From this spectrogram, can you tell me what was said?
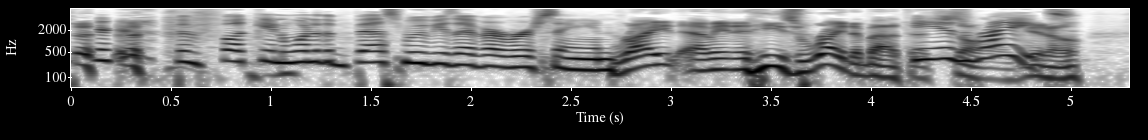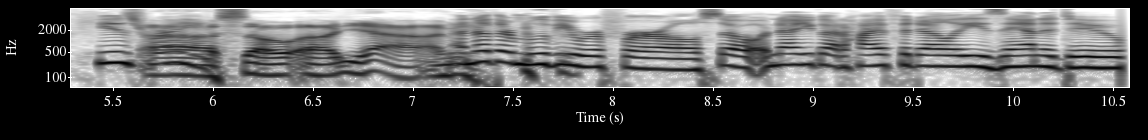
there. The fucking one of the best movies I've ever seen. right? I mean, and he's right about that. He is song, right. You know, He is right. Uh, so uh, yeah, I mean, Another movie referral. So now you got High Fidelity, Xanadu,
